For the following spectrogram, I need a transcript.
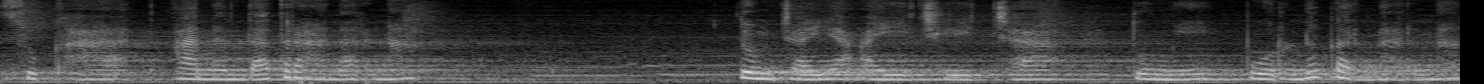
सुखात आनंदात राहणार ना? तुमच्या या आईची इच्छा तुम्ही पूर्ण करणार ना?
